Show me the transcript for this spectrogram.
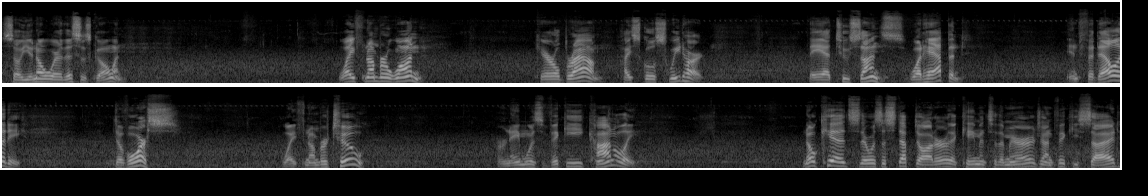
So you know where this is going. Wife number one, Carol Brown, high school sweetheart. They had two sons. What happened? Infidelity, divorce. Wife number two, her name was Vicki Connolly. No kids. There was a stepdaughter that came into the marriage on Vicki's side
